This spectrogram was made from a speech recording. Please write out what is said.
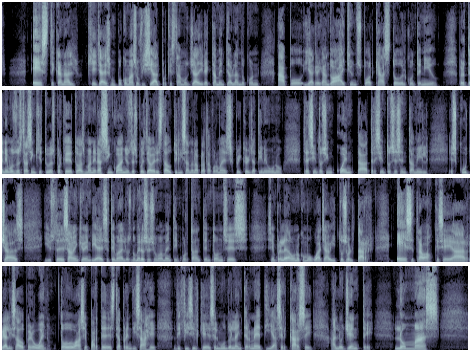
este canal que ya es un poco más oficial porque estamos ya directamente hablando con Apple y agregando a iTunes Podcast todo el contenido. Pero tenemos nuestras inquietudes porque de todas maneras, cinco años después de haber estado utilizando la plataforma de Spreaker, ya tiene uno 350, 360 mil escuchas. Y ustedes saben que hoy en día ese tema de los números es sumamente importante. Entonces, siempre le da a uno como guayabito soltar ese trabajo que se ha realizado. Pero bueno, todo hace parte de este aprendizaje difícil que es el mundo en la Internet y acercarse al oyente lo más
